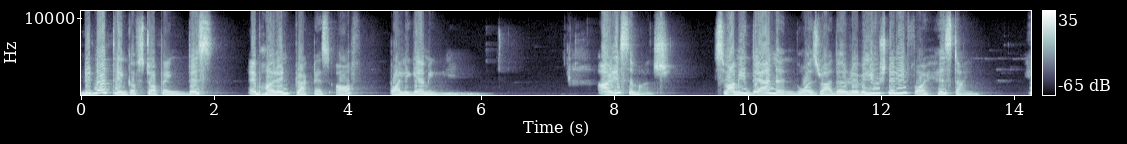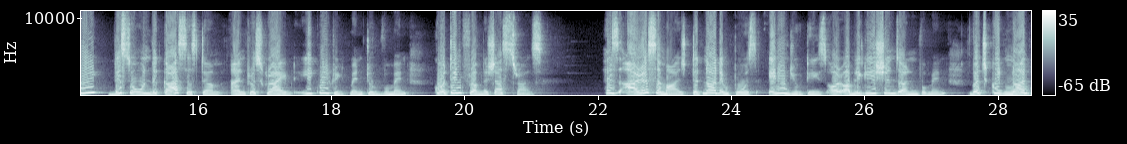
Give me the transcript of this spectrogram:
did not think of stopping this abhorrent practice of polygamy. Arya Samaj Swami Dayanand was rather revolutionary for his time. He disowned the caste system and prescribed equal treatment to women, quoting from the Shastras. His Arya Samaj did not impose any duties or obligations on women which could not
